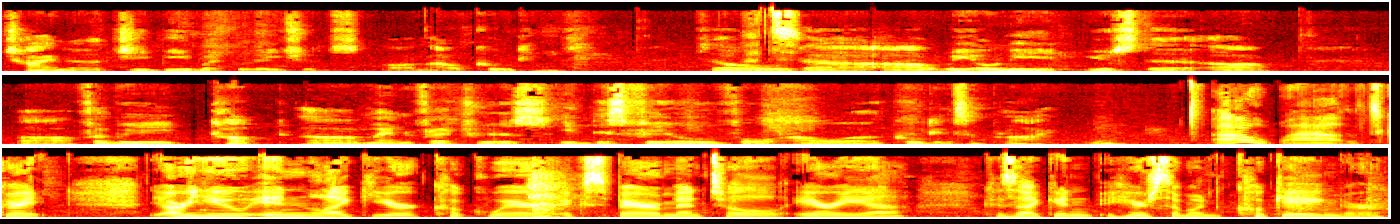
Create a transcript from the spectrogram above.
China GB regulations on our coatings. So the, we only use the uh, very top manufacturers in this field for our coating supply. Oh, wow. That's great. Are you in like your cookware experimental area? Because I can hear someone cooking or,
